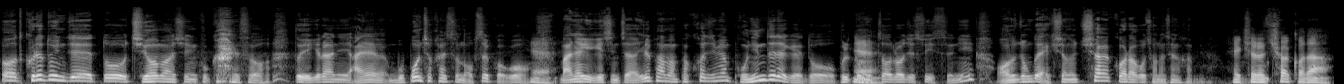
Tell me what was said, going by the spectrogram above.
어 그래도 이제 또 지엄하신 국가에서 또 얘기를 하니 아예 못 본 척할 수는 없을 거고 예. 만약에 이게 진짜 일파만파 커지면 본인들에게도 불똥이 예. 떨어질 수 있으니 어느 정도 액션을 취할 거라고 저는 생각합니다. 액션을 취할 거다.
